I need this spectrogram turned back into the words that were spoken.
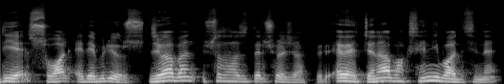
diye sual edebiliyoruz. Cevaben Üstad Hazretleri şöyle cevap veriyor. Evet Cenab-ı Hak senin ibadetine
